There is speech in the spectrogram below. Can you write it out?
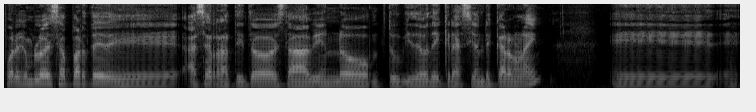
por ejemplo, esa parte de hace ratito estaba viendo tu video de creación de Caroline. Eh,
